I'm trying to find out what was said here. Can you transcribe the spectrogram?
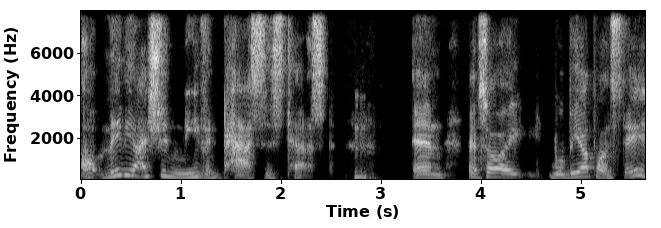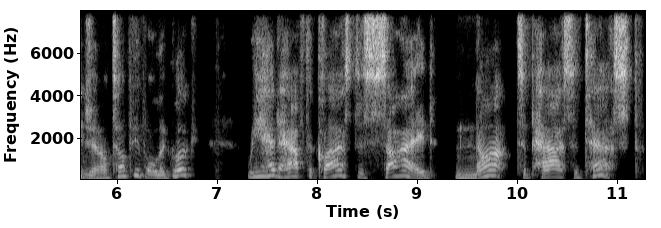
oh maybe i shouldn't even pass this test hmm. and and so i will be up on stage and i'll tell people like look we had half the class decide not to pass a test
